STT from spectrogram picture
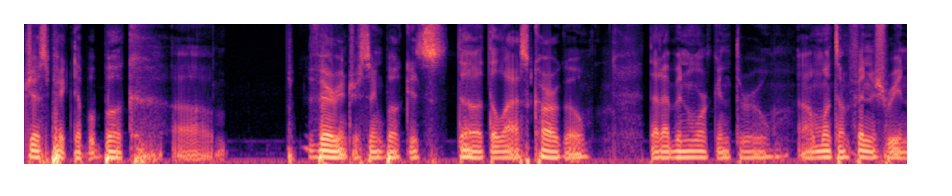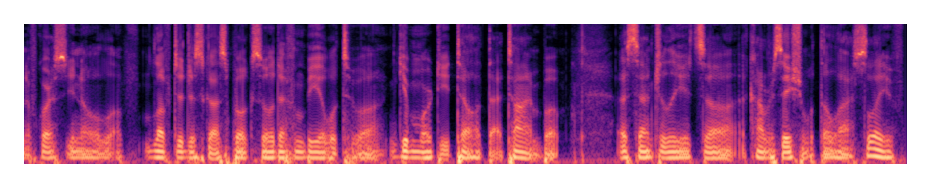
just picked up a book. Uh, very interesting book. It's the the last cargo that I've been working through. Um, once I'm finished reading, of course, you know, love, love to discuss books, so I'll definitely be able to uh, give more detail at that time. But essentially, it's uh, a conversation with the last slave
